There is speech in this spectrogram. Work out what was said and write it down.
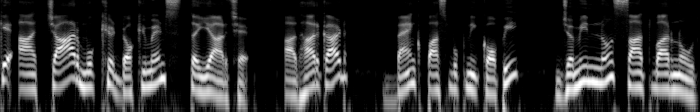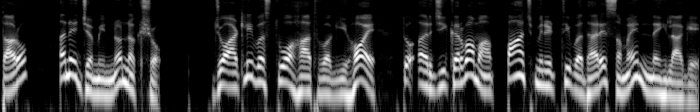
કે આ ચાર મુખ્ય ડોક્યુમેન્ટ્સ તૈયાર છે. આધાર કાર્ડ, બેંક પાસબુકની કોપી, જમીનનો સાત બારનો ઉતારો અને જમીનનો નકશો. જો આટલી વસ્તુઓ હાથ વગી હોય, તો અરજી કરવામાં પાંચ મિનિટથી વધારે સમય નહીં લાગે.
